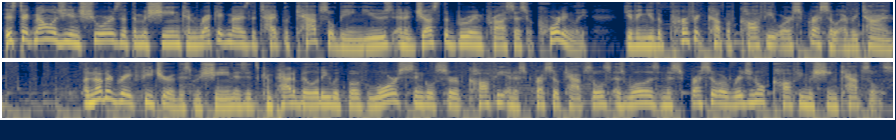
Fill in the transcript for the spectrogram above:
This technology ensures that the machine can recognize the type of capsule being used and adjust the brewing process accordingly, giving you the perfect cup of coffee or espresso every time. Another great feature of this machine is its compatibility with both L'OR single-serve coffee and espresso capsules as well as Nespresso original coffee machine capsules.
